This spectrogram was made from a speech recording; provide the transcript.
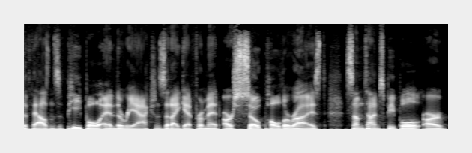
of thousands of people and the reactions that I get from it are so polarized. Sometimes people are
